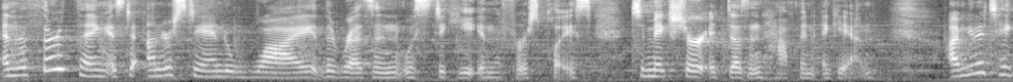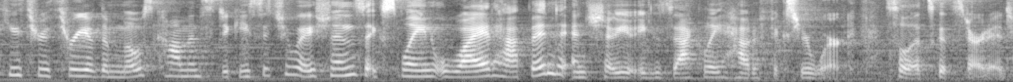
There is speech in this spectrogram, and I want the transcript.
And the third thing is to understand why the resin was sticky in the first place to make sure it doesn't happen again. I'm gonna take you through three of the most common sticky situations, explain why it happened, and show you exactly how to fix your work. So let's get started.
